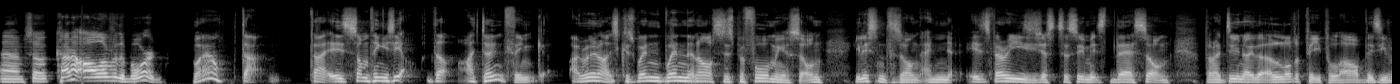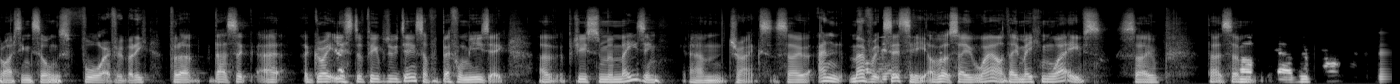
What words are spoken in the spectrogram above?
um, so kind of all over the board. Wow, that that is something. You see, that I don't think I realise because when when an artist is performing a song, you listen to the song and it's very easy just to assume it's their song. But I do know that a lot of people are busy writing songs for everybody. But uh, that's a, a a great list of people to be doing stuff. For Bethel Music uh, produced some amazing um, tracks. So and Maverick City, I've got to say, wow, they're making waves. So that's um, Um, yeah, they're probably the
